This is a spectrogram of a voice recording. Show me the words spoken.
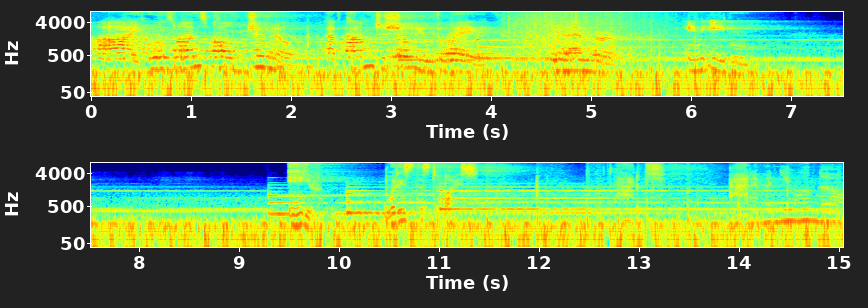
I, who was once called Juno, have come to show you the way. Remember, in Eden. Eve, what is this device? Touch. Adam and you will know.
